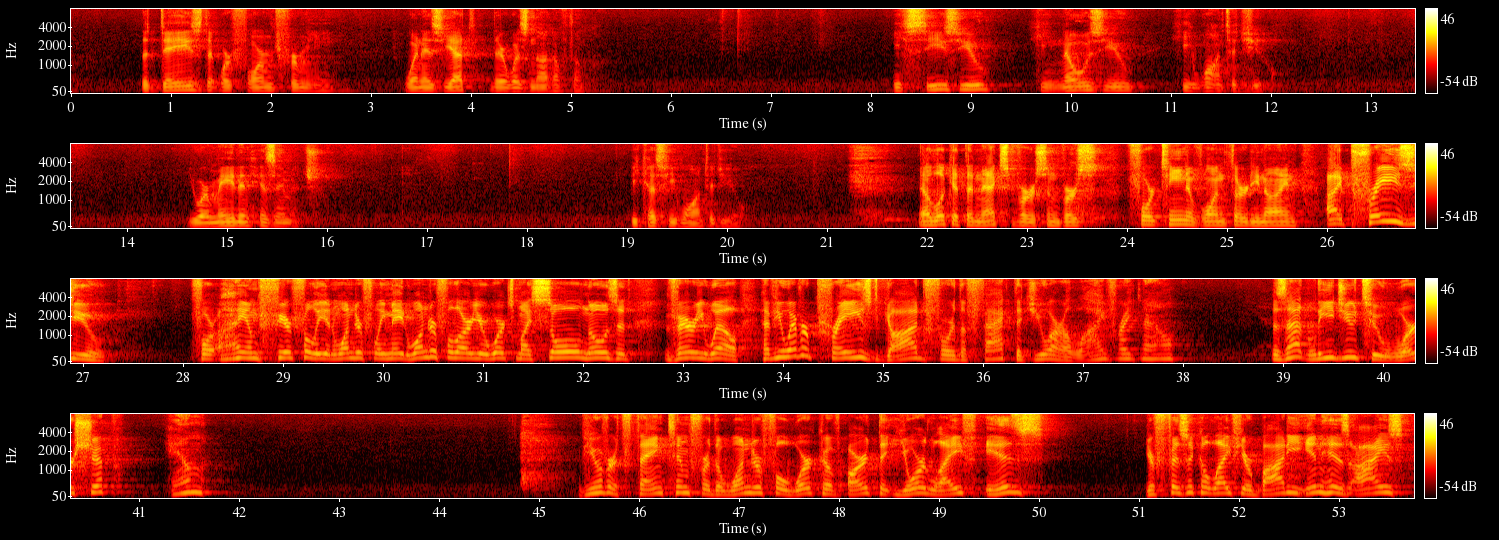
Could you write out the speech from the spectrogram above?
the days that were formed for me when as yet there was none of them. He sees you, He knows you, He wanted you. You are made in His image because He wanted you. Now look at the next verse in verse 14 of 139. I praise you for I am fearfully and wonderfully made. Wonderful are your works. My soul knows it very well. Have you ever praised God for the fact that you are alive right now? Does that lead you to worship Him? Have you ever thanked Him for the wonderful work of art that your life is? Your physical life, your body, in His eyes?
